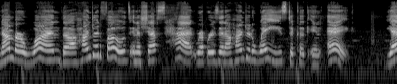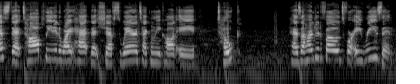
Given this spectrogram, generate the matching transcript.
Number one, the hundred folds in a chef's hat represent a hundred ways to cook an egg. Yes, that tall pleated white hat that chefs wear, technically called a toque, has a hundred folds for a reason.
